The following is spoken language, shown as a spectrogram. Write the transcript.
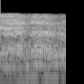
ยนโร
